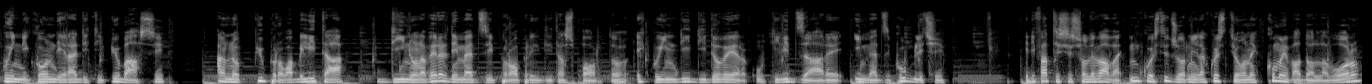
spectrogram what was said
quindi con dei redditi più bassi, hanno più probabilità di non avere dei mezzi propri di trasporto e quindi di dover utilizzare i mezzi pubblici e difatti si sollevava in questi giorni la questione come vado al lavoro?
